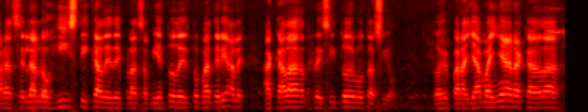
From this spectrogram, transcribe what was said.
para hacer la logística de desplazamiento de estos materiales a cada recinto de votación. Entonces, para ya mañana cada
